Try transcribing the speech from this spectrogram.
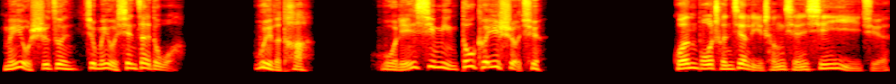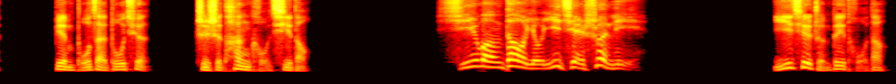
没有师尊，就没有现在的我。为了他，我连性命都可以舍去。”关伯纯见李承前心意已决，便不再多劝，只是叹口气道。希望道友一切顺利，一切准备妥当。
